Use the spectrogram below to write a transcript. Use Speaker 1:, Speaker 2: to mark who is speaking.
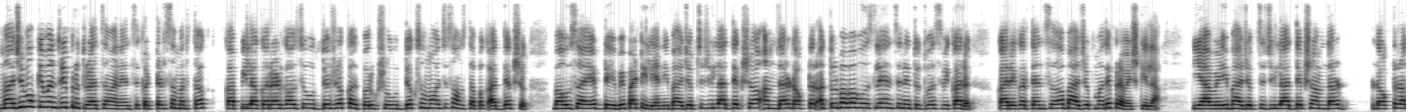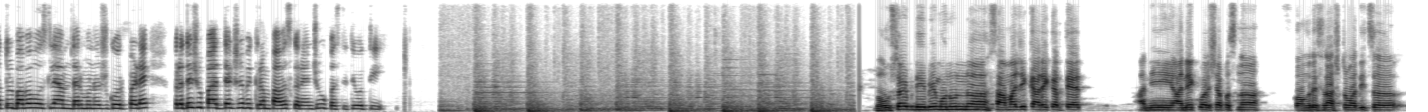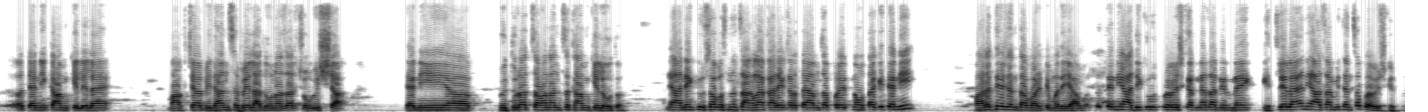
Speaker 1: माजी मुख्यमंत्री पृथ्वीराज चव्हाण यांचे कट्टर समर्थक कापिला कराडगावचे उद्योजक कल्पवृक्ष उद्योग समूहाचे संस्थापक अध्यक्ष भाऊसाहेब ढेबे पाटील यांनी भाजपचे जिल्हाध्यक्ष आमदार डॉक्टर अतुलबाबा भोसले यांचे नेतृत्व स्वीकारत कार्यकर्त्यांसह भाजपमध्ये प्रवेश केला. यावेळी भाजपचे जिल्हाध्यक्ष आमदार डॉक्टर अतुलबाबा भोसले आमदार मनोज घोरपडे प्रदेश उपाध्यक्ष विक्रम पावसकर यांची उपस्थिती होती.
Speaker 2: भाऊसाहेब ढेबे म्हणून सामाजिक कार्यकर्ते आहेत आणि अनेक वर्षापासून काँग्रेस राष्ट्रवादीचं त्यांनी काम केलेलं आहे. मागच्या विधानसभेला दोन हजार चोवीसच्या त्यांनी पृथ्वीराज चव्हाणांचं काम केलं होतं. आणि अनेक दिवसापासून चांगला कार्यकर्ता आहे. आमचा प्रयत्न होता की त्यांनी भारतीय जनता पार्टीमध्ये यावं. तर त्यांनी अधिकृत प्रवेश करण्याचा निर्णय घेतलेला आहे आणि आज आम्ही त्यांचा प्रवेश घेतो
